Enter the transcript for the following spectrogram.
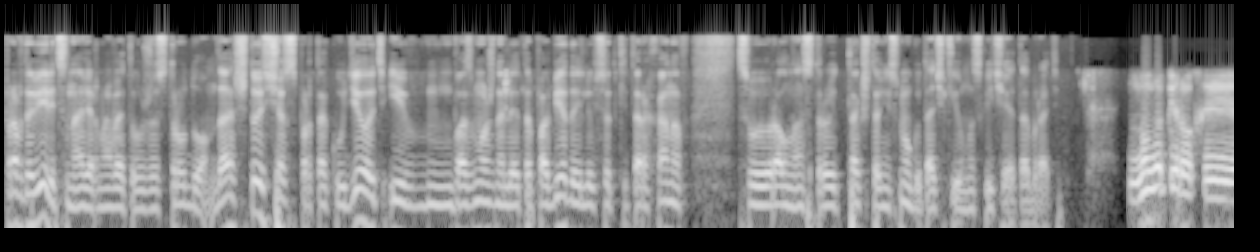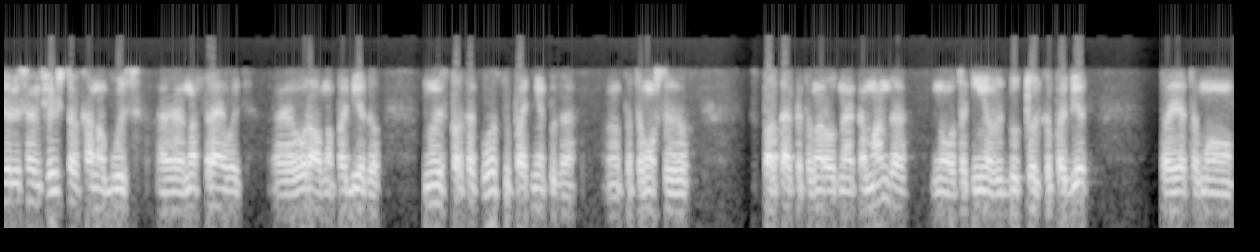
Правда, верится, наверное, в это уже с трудом. Да? Что сейчас Спартаку делать и возможно ли это победа или все-таки Тарханов свой Урал настроит так, что они смогут очки у москвичей отобрать? Ну, во-первых, и Александр Федорович Тарханов будет э, настраивать э, Урал на победу. Ну и Спартаку отступать некуда, э, потому что Спартак это народная команда, но вот от нее ждут только побед. Поэтому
